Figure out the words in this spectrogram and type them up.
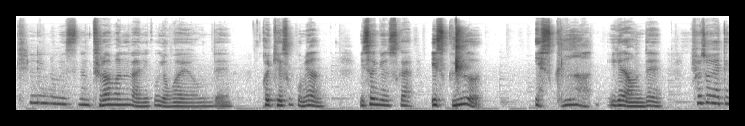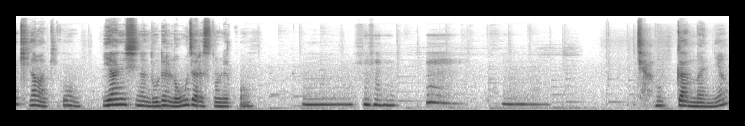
킬링 로맨스는 드라마는 아니고 영화예요. 근데 거기 계속 보면 이성균 씨가 It's good It's good 이게 나오는데 표정이 하여튼 기가 막히고 이한희 씨는 노래를 너무 잘해서 놀랬고 음... 음. 잠깐만요.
